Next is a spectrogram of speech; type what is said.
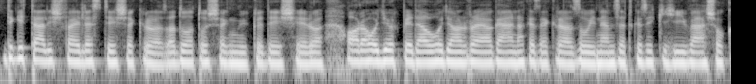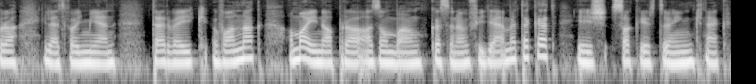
digitális fejlesztésekről, az adóhatóság működéséről, arra, hogy ők például hogyan reagálnak ezekre az új nemzetközi kihívásokra, illetve hogy milyen terveik vannak. A mai napra azonban köszönöm figyelmeteket, és szakértőinknek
